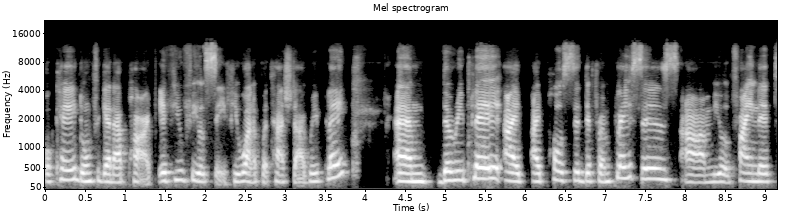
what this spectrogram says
okay? Don't forget that part. If you feel safe, you want to put hashtag replay. And the replay, I, I posted different places. Um, you'll find it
